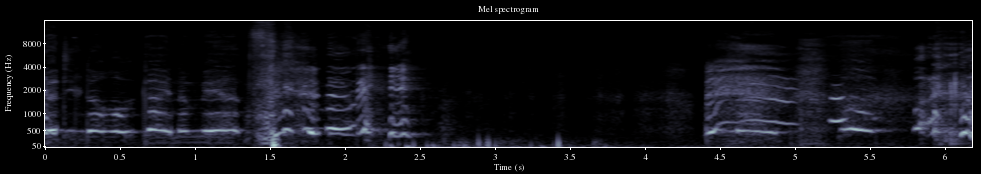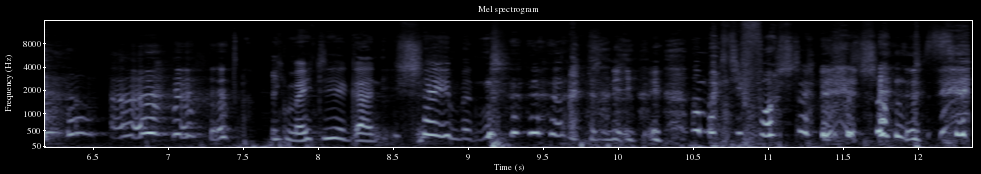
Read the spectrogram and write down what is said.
Wird ihn doch auch keiner mehr erzählen. Ich möchte hier gar nicht schämen. Nee. Aber die Vorstellung ist schon ein bisschen.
